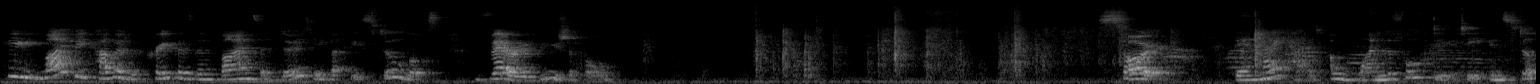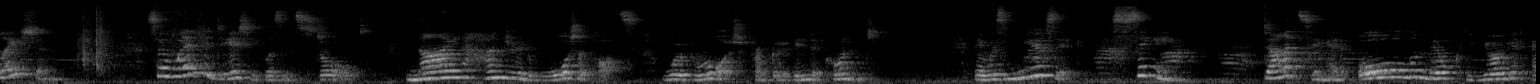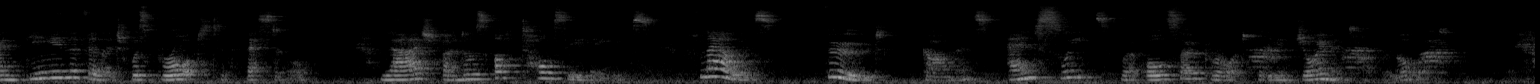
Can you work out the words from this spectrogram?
He might be covered with creepers and vines and dirty, but he still looks very beautiful. So, then they had a wonderful deity installation. So when the deity was installed, 900 water pots were brought from Govinda Kund. There was music, singing, dancing, and all the milk, yogurt, and ghee in the village was brought to the festival. Large bundles of tulsi leaves, flowers, food, garments, and sweets were also brought for the enjoyment of the Lord.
